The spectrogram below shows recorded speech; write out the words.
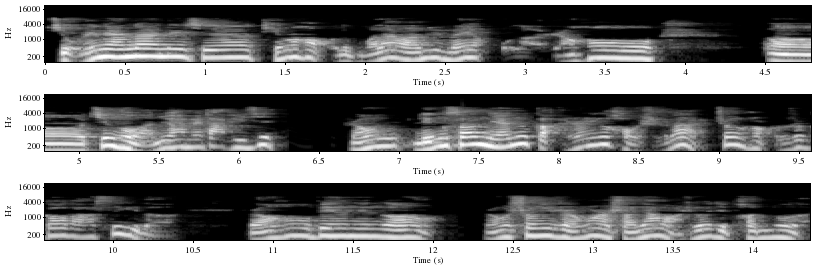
九十年代那些挺好的国代玩具没有了，然后呃，进口玩具还没大批进。然后零三年就赶上一个好时代，正好是高达 C 的，然后变形金刚，然后圣衣神话、闪加马车一喷出来。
